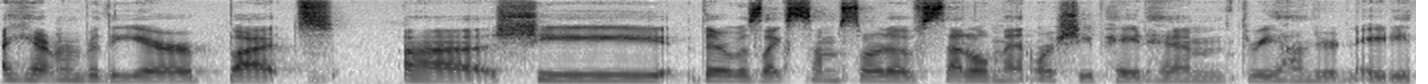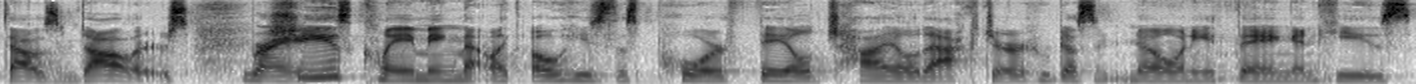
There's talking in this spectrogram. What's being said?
I can't remember the year, but uh, she there was like some sort of settlement where she paid him three hundred and eighty thousand dollars. Right. She's claiming that like, oh, he's this poor failed child actor who doesn't know anything, and he's.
